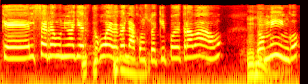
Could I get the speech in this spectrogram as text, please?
que él se reunió ayer jueves, ¿verdad? Con su equipo de trabajo, Domingo,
